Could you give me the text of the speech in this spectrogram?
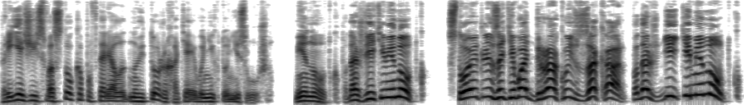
Приезжий с востока повторял одно и то же, хотя его никто не слушал. Минутку, подождите минутку. Стоит ли затевать драку из-за карт? Подождите минутку.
